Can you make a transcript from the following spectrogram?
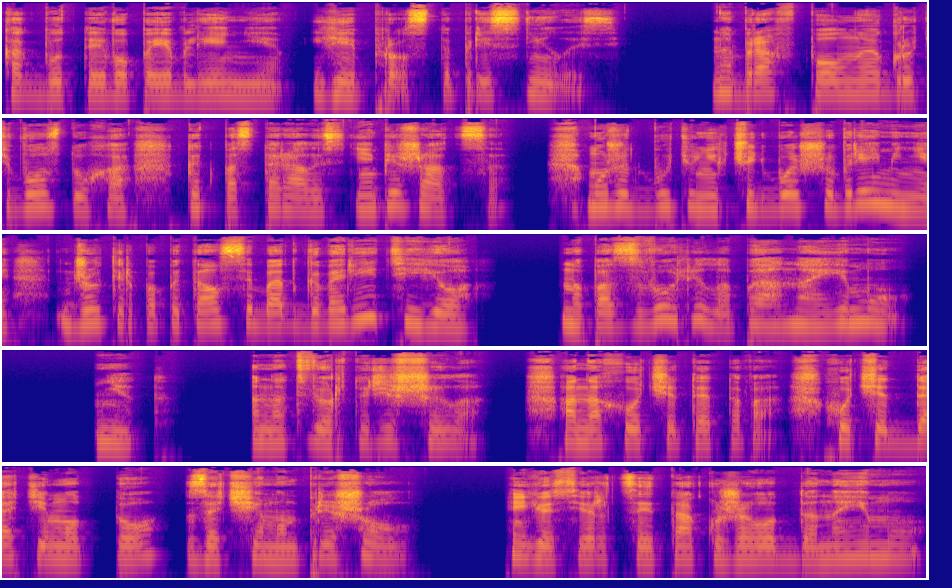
как будто его появление ей просто приснилось. Набрав полную грудь воздуха, Кэт постаралась не обижаться. Может, будь у них чуть больше времени, Джокер попытался бы отговорить ее, но позволила бы она ему. Нет, она твердо решила. Она хочет этого, хочет дать ему то, зачем он пришел. Ее сердце и так уже отдано ему,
